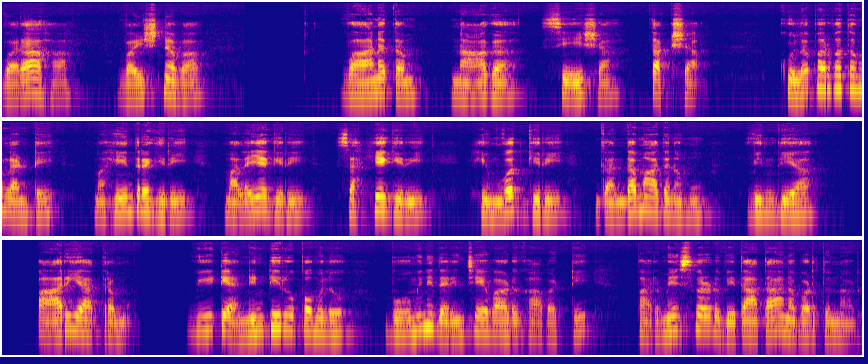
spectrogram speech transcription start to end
వరాహ వైష్ణవ వానతం నాగ శేష తక్ష. కులపర్వతములంటే మహేంద్రగిరి మలయగిరి సహ్యగిరి హిమవద్గిరి గంధమాదనము వింధ్య పారియాత్రము. వీటి అన్నింటి రూపములో భూమిని ధరించేవాడు కాబట్టి పరమేశ్వరుడు విధాత అనబడుతున్నాడు.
